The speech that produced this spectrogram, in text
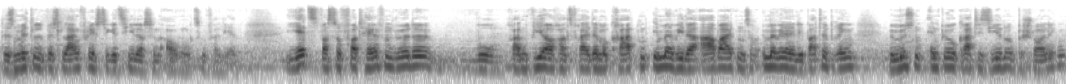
das mittel- bis langfristige Ziel aus den Augen zu verlieren. Jetzt, was sofort helfen würde, woran wir auch als Freie Demokraten immer wieder arbeiten, uns auch immer wieder in die Debatte bringen, wir müssen entbürokratisieren und beschleunigen.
